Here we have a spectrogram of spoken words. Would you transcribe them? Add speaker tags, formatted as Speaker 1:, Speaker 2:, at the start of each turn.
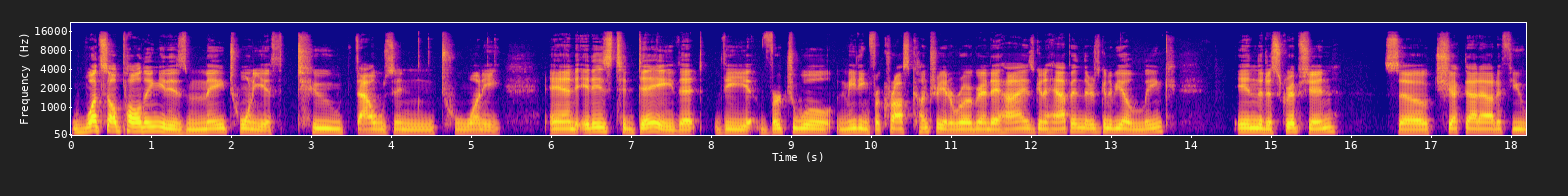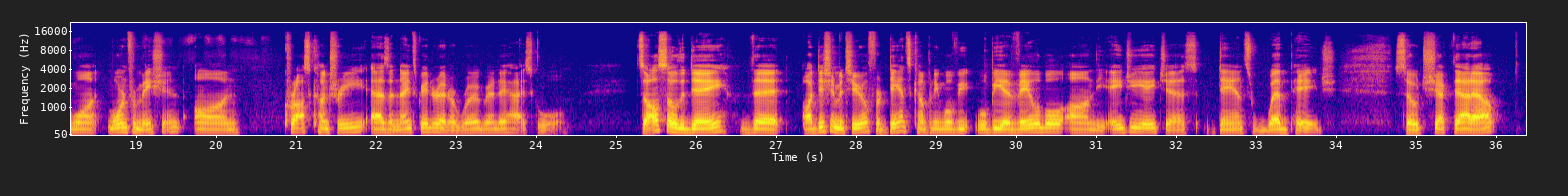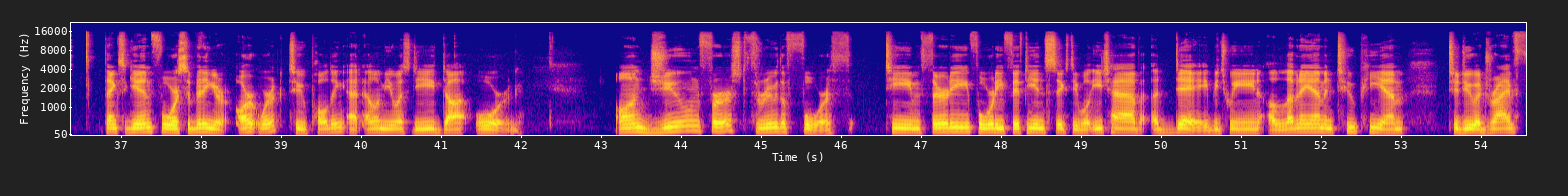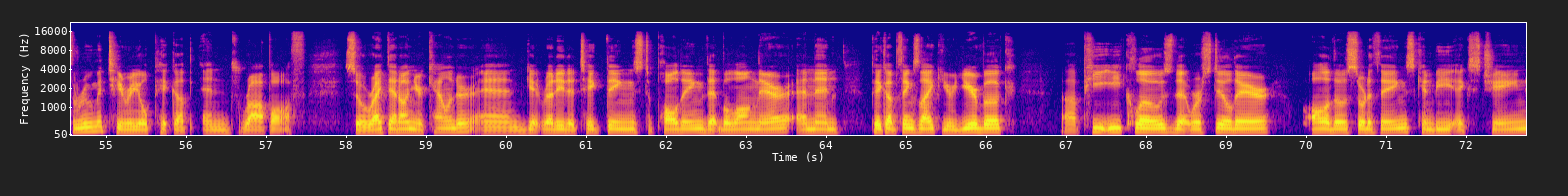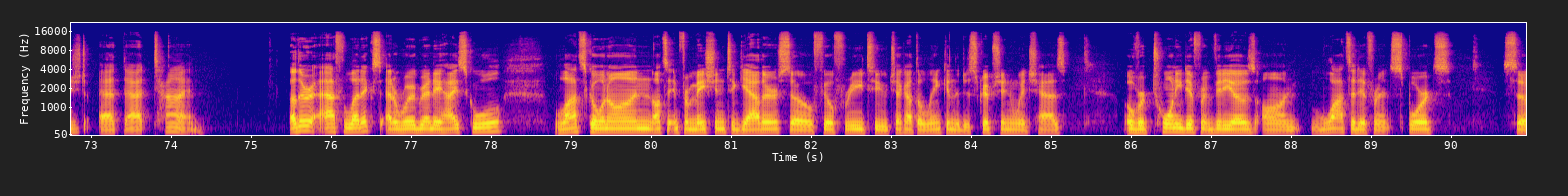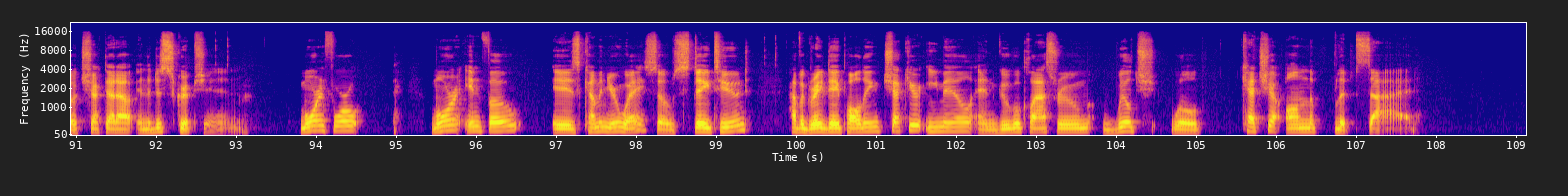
Speaker 1: What's up, Paulding? It is May 20th, 2020. And it is today that the virtual meeting for cross country at Arroyo Grande High is going to happen. There's going to be a link in the description. So check that out if you want more information on cross country as a ninth grader at Arroyo Grande High School. It's also the day that audition material for Dance Company will be, will be available on the AGHS Dance webpage. So check that out. Thanks again for submitting your artwork to Paulding at lmusd.org. On June 1st through the 4th, Team 30, 40, 50, and 60 will each have a day between 11 a.m. and 2 p.m to do a drive-through material pickup and drop off. So write that on your calendar and get ready to take things to Paulding that belong there and then pick up things like your yearbook, uh, PE clothes that were still there. All of those sort of things can be exchanged at that time. Other athletics at Arroyo Grande High School lots going on, lots of information to gather. So feel free to check out the link in the description, which has over 20 different videos on lots of different sports. So check that out in the description. More info, more info is coming your way, so stay tuned. Have a great day, Paulding. Check your email and Google Classroom. We'll, ch- we'll catch you on the flip side.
